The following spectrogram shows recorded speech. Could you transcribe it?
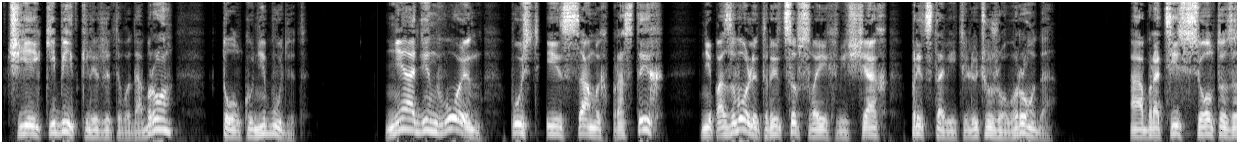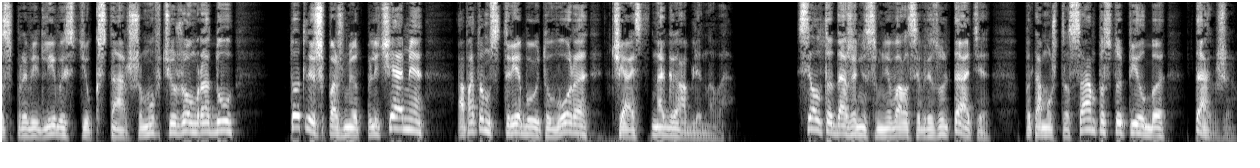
в чьей кибитке лежит его добро, толку не будет. Ни один воин, пусть и из самых простых, не позволит рыться в своих вещах представителю чужого рода а обратись Селта за справедливостью к старшему в чужом роду, тот лишь пожмет плечами, а потом стребует у вора часть награбленного. Селта даже не сомневался в результате, потому что сам поступил бы так же.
